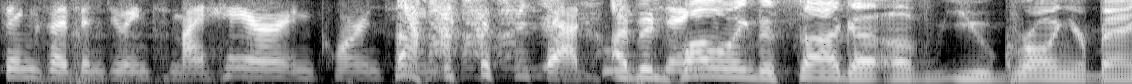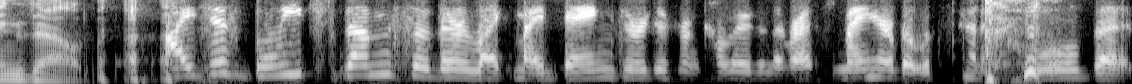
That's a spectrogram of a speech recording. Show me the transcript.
things I've been doing to my hair in quarantine. I've been following the saga of you growing your bangs out. I just bleached them so they're like my bangs are a different color than the rest of my hair, but looks kind of cool. but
